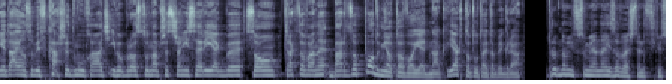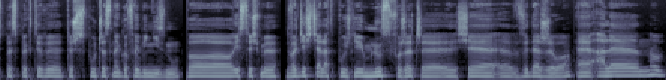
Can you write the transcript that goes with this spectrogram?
nie dają sobie w kaszy dmuchać i po prostu na przestrzeni serii jakby są traktowane bardzo podmiotowo jednak. Jak to tutaj tobie gra? Trudno mi w sumie analizować ten film z perspektywy też współczesnego feminizmu, bo jesteśmy 20 lat później, mnóstwo rzeczy się e, wydarzyło, e, ale no,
